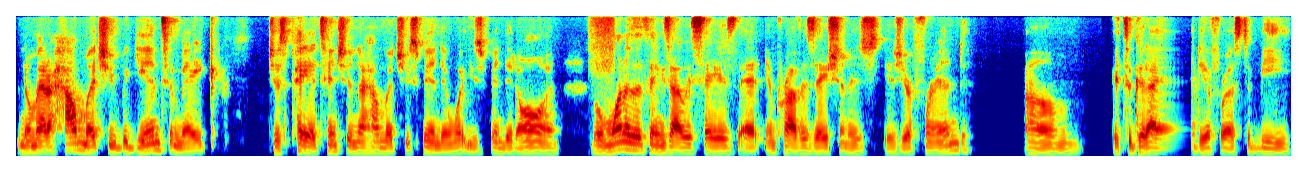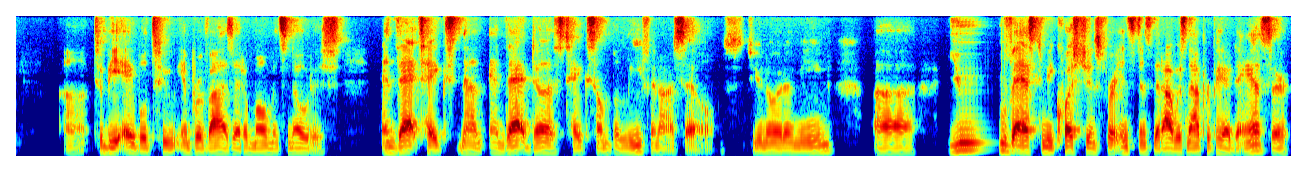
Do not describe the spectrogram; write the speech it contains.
no matter how much you begin to make, just pay attention to how much you spend and what you spend it on. But one of the things I would say is that improvisation is is your friend. Um, it's a good idea for us to be uh, to be able to improvise at a moment's notice and that takes now and that does take some belief in ourselves do you know what i mean uh, you've asked me questions for instance that i was not prepared to answer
